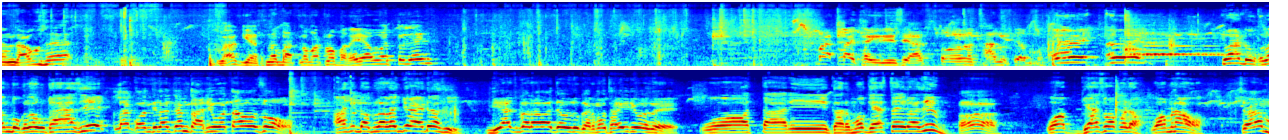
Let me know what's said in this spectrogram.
પાટણ જવું છે? વાહ ગેસનો બાટલો બાટલો ભરાઈ આવો હોત તો જઈને. બાટલા થઈ રહી છે આજ તો ચાલુ એય. તો આ ઢોકલા બોકલા ઉઠાયા છે? અલા કોંતીલાલ કેમ તારી બતાવો છો? આ શું ડબલા લઈ ગયો આડ્યો છે? ગેસ ભરાવા જાઉં છું ઘરમાં થઈ રહ્યો છે. ઓ તારી ઘરમાં ગેસ થઈ રહ્યો છે હા. ઓ ગેસ વા પડ્યો ઓ હમણાં ચમ.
